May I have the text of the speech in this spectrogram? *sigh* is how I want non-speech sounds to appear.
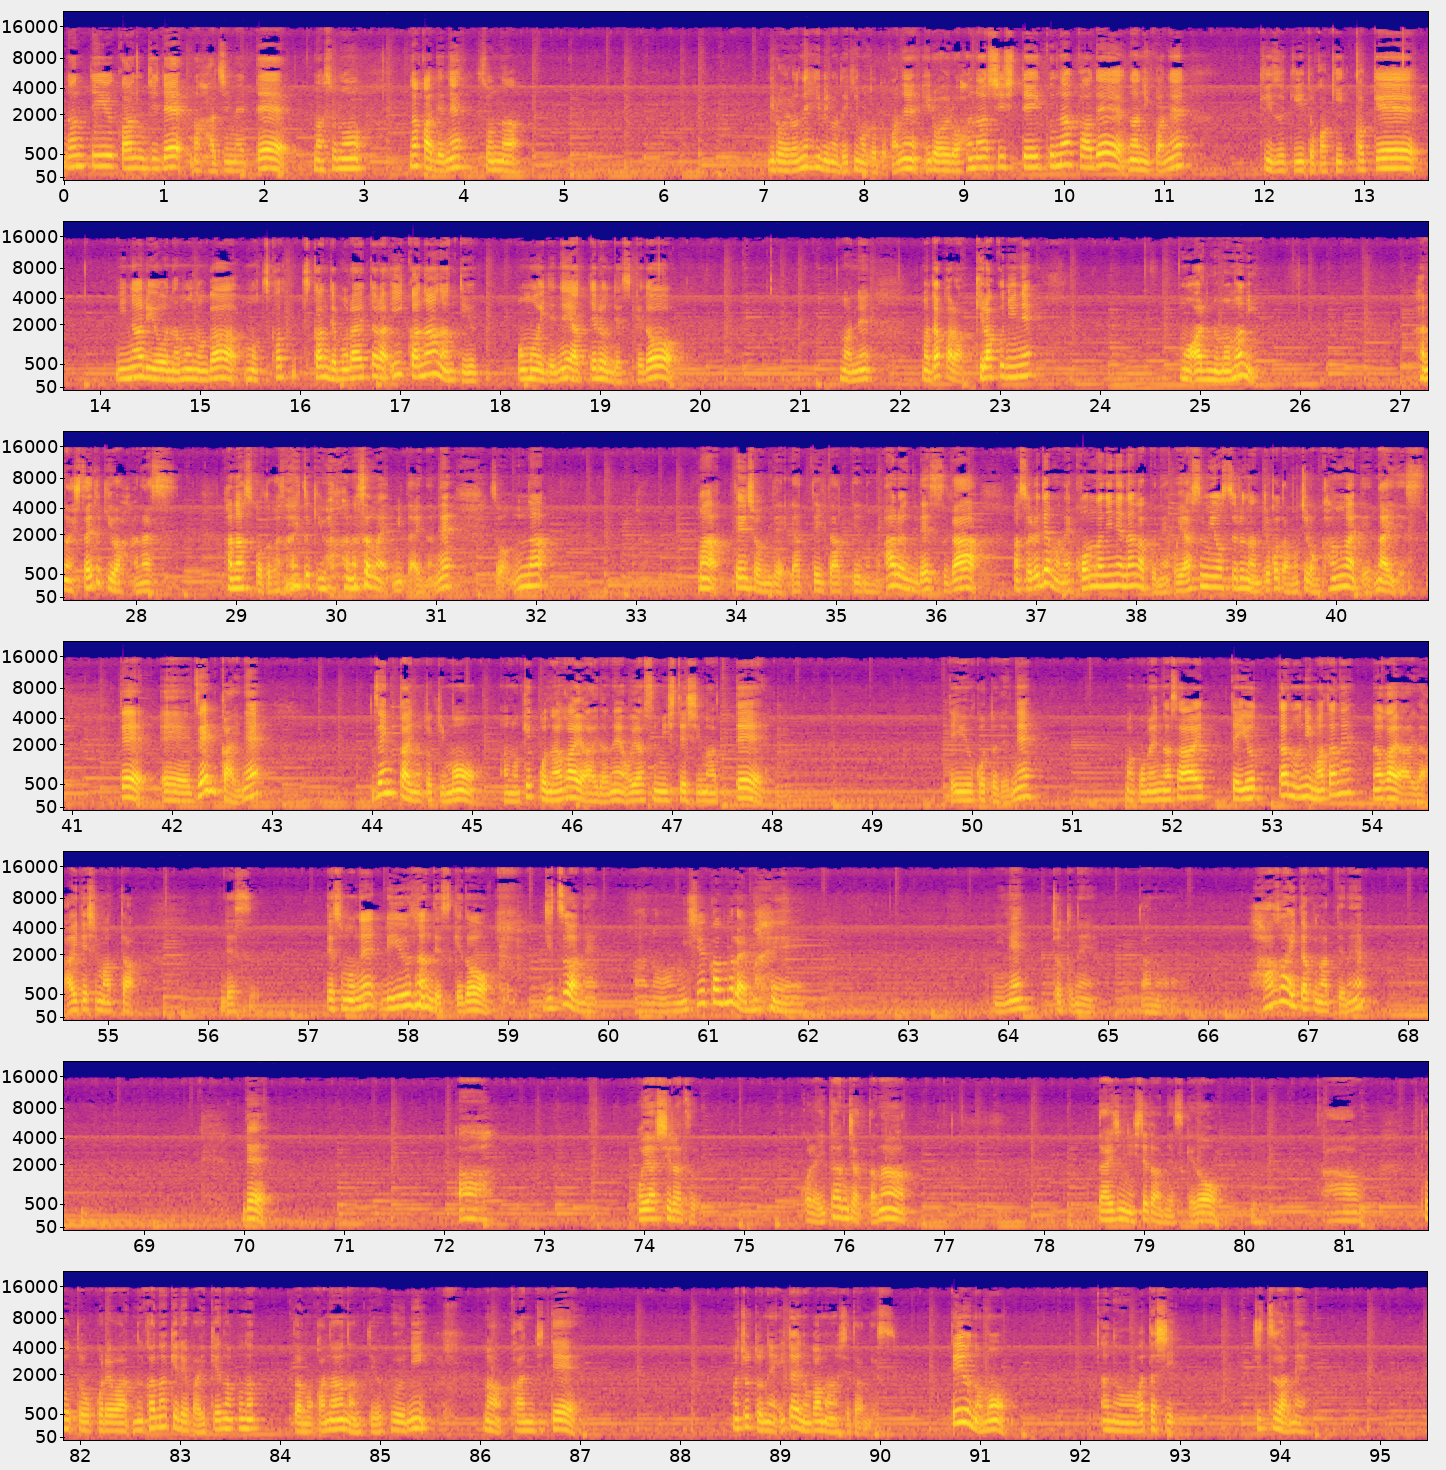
なんていう感じで、まあ、始めて、まあ、その中でねそんないろいろね日々の出来事とかねいろいろ話していく中で何かね気づきとかきっかけになるようなものがもうつか掴んでもらえたらいいかななんていう思いでねやってるんですけどまあね、まあ、だから気楽にねもうありのままに話したい時は話す。話すことがない時は話さないみたいなねそんなまあテンションでやっていたっていうのもあるんですが、まあ、それでもねこんなにね長くねお休みをするなんていうことはもちろん考えてないです。で、えー、前回ね前回の時もあの結構長い間ねお休みしてしまってっていうことでね、まあ、ごめんなさいって言ったのにまたね長い間空いてしまったんです。でそのね理由なんですけど実はねあの2週間ぐらい前にねちょっとねあの歯が痛くなってねでああ親知らずこれ傷んじゃったな大事にしてたんですけど、ああとうとうこれは抜かなければいけなくなったのかななんていうふうにまあ、感じて、まあ、ちょっとね痛いの我慢してたんです。っていうのもあの私実はね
